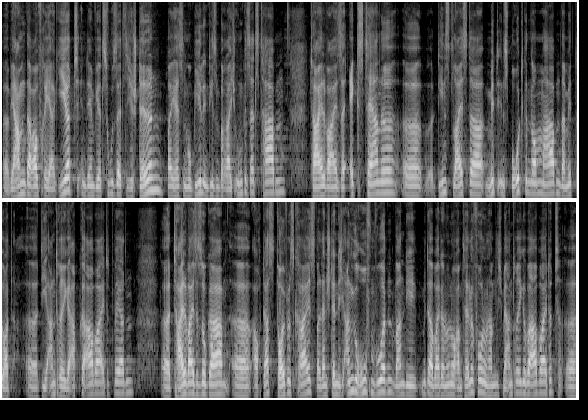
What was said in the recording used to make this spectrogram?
Äh, wir haben darauf reagiert, indem wir zusätzliche Stellen bei Hessen Mobil in diesem Bereich umgesetzt haben, teilweise externe äh, Dienstleister mit ins Boot genommen haben, damit dort äh, die Anträge abgearbeitet werden. Äh, teilweise sogar äh, auch das Teufelskreis, weil dann ständig angerufen wurden, waren die Mitarbeiter nur noch am Telefon und haben nicht mehr Anträge bearbeitet. Äh,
